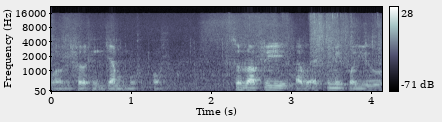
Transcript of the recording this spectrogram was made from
Well, the fellow can jump move off. So roughly, I will estimate for you,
